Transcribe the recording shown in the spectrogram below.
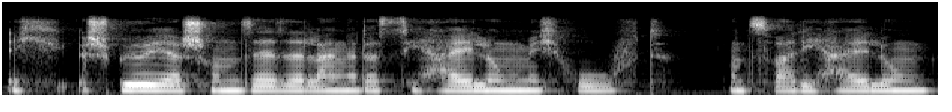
ich spüre ja schon sehr, sehr lange, dass die Heilung mich ruft. Und zwar die Heilung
